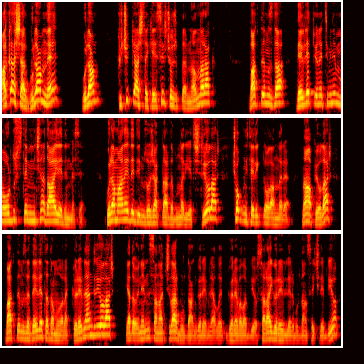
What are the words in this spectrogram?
Arkadaşlar gulam ne? Gulam küçük yaştaki esir çocukların alınarak baktığımızda devlet yönetiminin ve ordu sisteminin içine dahil edilmesi. Gulamhane dediğimiz ocaklarda bunları yetiştiriyorlar. Çok nitelikli olanları ne yapıyorlar? Baktığımızda devlet adamı olarak görevlendiriyorlar ya da önemli sanatçılar buradan görevli, görev alabiliyor. Saray görevlileri buradan seçilebiliyor.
